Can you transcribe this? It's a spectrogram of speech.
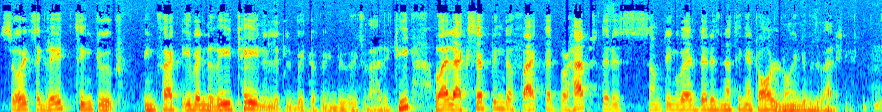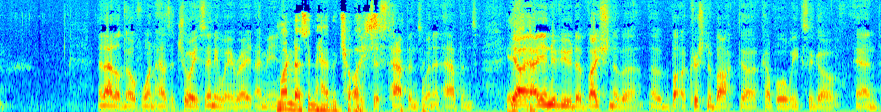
So it's a great thing to in fact, even retain a little bit of individuality while accepting the fact that perhaps there is something where there is nothing at all, no individuality. Hmm. And I don't know if one has a choice anyway, right? I mean, one doesn't have a choice. It just happens when it happens. yes, yeah, I, I, interviewed a Vaishnava, a, a Krishna Bhakt, a couple of weeks ago, and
